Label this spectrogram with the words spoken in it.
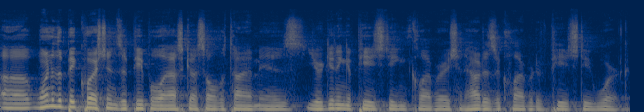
uh, one of the big questions that people ask us all the time is, you're getting a PhD in collaboration. How does a collaborative PhD work?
